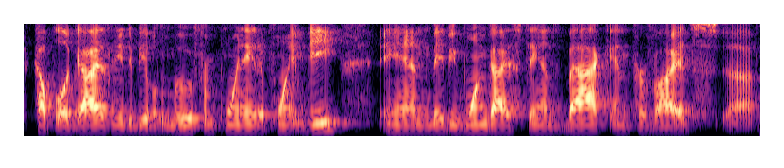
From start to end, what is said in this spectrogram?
a couple of guys need to be able to move from point A to point B, and maybe one guy stands back and provides uh,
